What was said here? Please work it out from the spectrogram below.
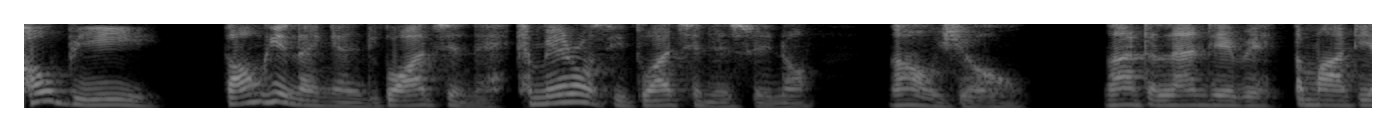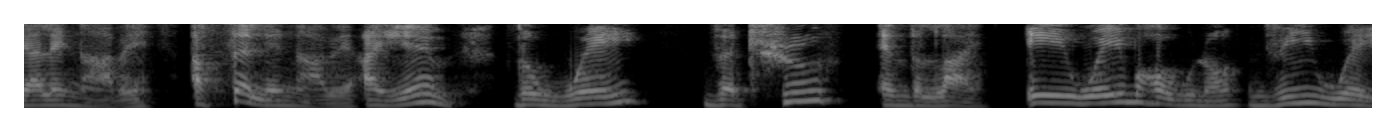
ဟုတ်ပြီကောင်းကင်နိုင်ငံသွားခြင်းတယ်ခမဲရော်စီသွားခြင်းတယ်ဆိုရင်တော့ငါ့ကိုယုံ ငါတလန်းသေးပဲတမာတရားလည်းငါပဲအသက်လည်းငါပဲ I am the way the truth and the life a way မဟုတ်ဘူးနော် the way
